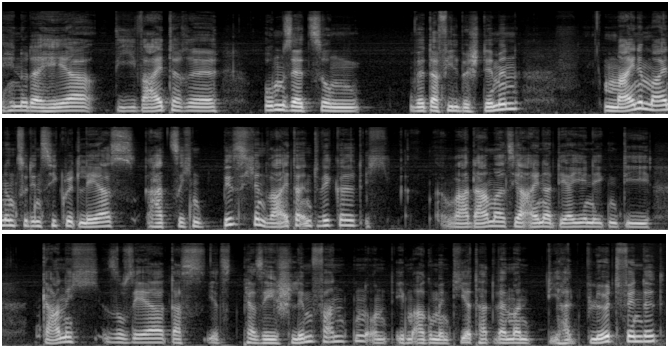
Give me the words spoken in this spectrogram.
hin oder her, die weitere Umsetzung wird da viel bestimmen. Meine Meinung zu den Secret Layers hat sich ein bisschen weiterentwickelt. Ich war damals ja einer derjenigen, die gar nicht so sehr das jetzt per se schlimm fanden und eben argumentiert hat, wenn man die halt blöd findet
